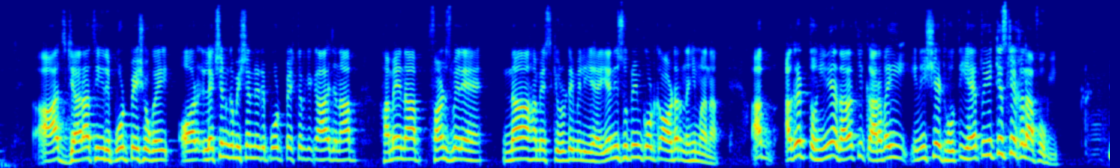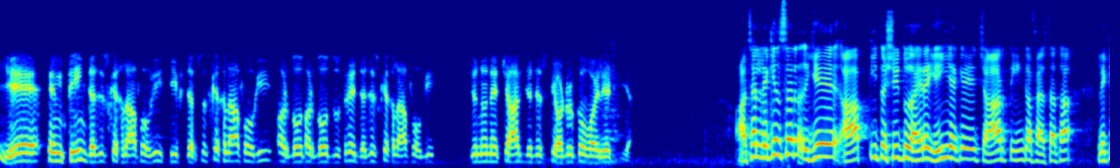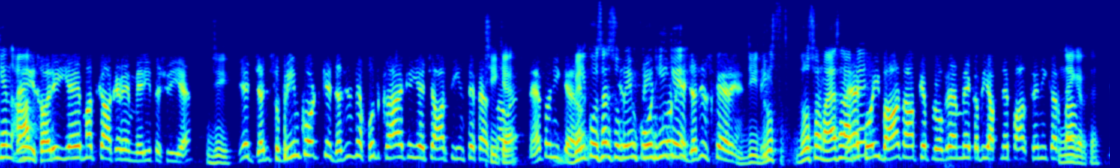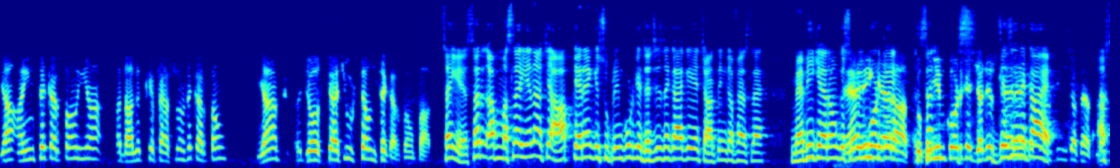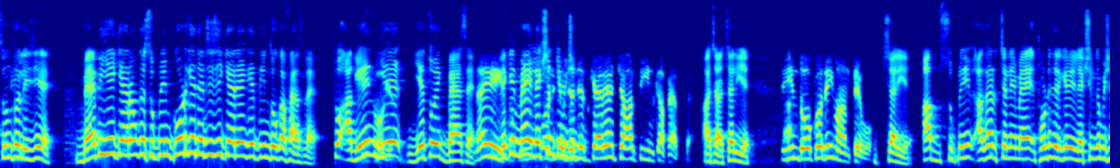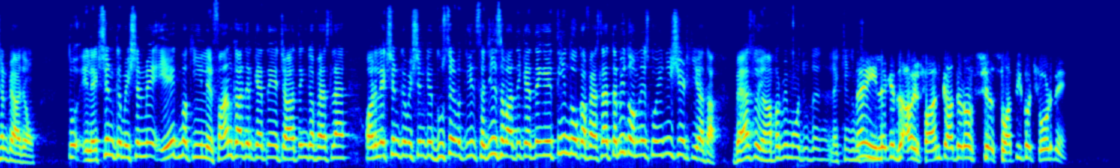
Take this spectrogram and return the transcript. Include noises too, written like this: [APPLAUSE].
आज ग्यारह थी रिपोर्ट पेश हो गई और इलेक्शन कमीशन ने रिपोर्ट पेश करके कहा जनाब हमें ना फंड्स मिले हैं ना हमें सिक्योरिटी मिली है यानी सुप्रीम कोर्ट का ऑर्डर नहीं माना। अब अगर तोहन अदालत की कार्रवाई इनिशिएट होती है तो ये किसके खिलाफ होगी? ये इन तीन जजेस के खिलाफ होगी चीफ जस्टिस के खिलाफ होगी और दो और दो दूसरे जजेस के खिलाफ होगी जिन्होंने चार जजेस के ऑर्डर को वायलेट किया। अच्छा लेकिन सर ये आपकी तशरी तो ज़ाहिर है यही है कि ये चार तीन का फैसला था। लेकिन नहीं सॉरी ये मत क्या करें मेरी तशरी है। जी। ये जज सुप्रीम कोर्ट के जजेस ने खुद कहा है कि ये चार तीन से फैसला है। मैं तो नहीं कह रहा बिल्कुल सर सुप्रीम कोर्ट ही के जजेस कह रहे हैं जी दुरुस्त दुरुस्त फरमाया सर आपने। कोई बात आपके प्रोग्राम में कभी अपने पास से नहीं करता। नहीं करते। या आइन से करता हूँ या अदालत के फैसलों से करता हूँ या जो स्टैच्यूट है उनसे करता हूँ बात। सही है। सर अब मसला ये ना कि आप कह रहे हैं कि सुप्रीम कोर्ट के जजेस ने कहा कि ये चार तीन का फैसला है। मैं भी कह रहा हूँ कि सुप्रीम कोर्ट के सुप्रीम कोर्ट के जजेस ने कहा है अब सुन तो लीजिए मैं भी ये कह रहा हूँ कि सुप्रीम कोर्ट के जजेस ही कह रहे हैं कि तीन दो का फैसला है। तो अगेन ये ये तो एक बहस है। नहीं लेकिन मैं इलेक्शन के जजेस कह रहे हैं चार तीन का फैसला अच्छा चलिए। तीन दो को नहीं मानते वो। चलिए अब सुप्रीम अगर चलिए मैं थोड़ी देर के लिए इलेक्शन कमीशन पे आ जाऊँ। तो इलेक्शन कमीशन में एक वकील इरफान कादिर कहते हैं चार तीन का फैसला है। और इलेक्शन कमीशन के दूसरे वकील सजील सवाती कहते हैं कि तीन दो का फैसला है तभी तो हमने इसको इनिशिएट किया था। बहस तो यहाँ पर भी मौजूद है इलेक्शन कमीशन नहीं लेकिन इरफान कादिर और स्वाति को छोड़ दें।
